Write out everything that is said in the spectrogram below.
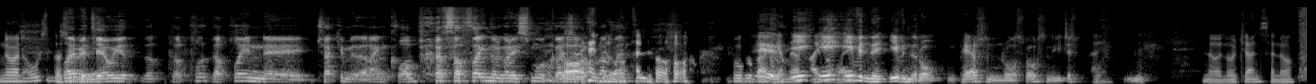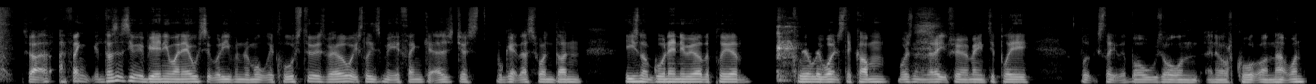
No, and it also doesn't. Let me really- tell you, they're, they're, pl- they're playing uh, chicken with their own club. if they're think they're going to smoke us Oh, I for a know. I know. We'll go back Yeah, in there, e- e- even the even the wrong person, Ross Wilson, he just No, no chance. I know. So I, I think it doesn't seem to be anyone else that we're even remotely close to as well, which leads me to think it is just we'll get this one done. He's not going anywhere. The player clearly wants to come. Wasn't in the right frame of mind to play. Looks like the ball's all in, in our court on that one.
